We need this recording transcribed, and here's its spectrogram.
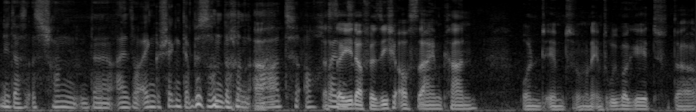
Nee, das ist schon äh, also ein Geschenk der besonderen Art. Auch Dass da jeder für sich auch sein kann und eben, wenn man eben drüber geht, da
